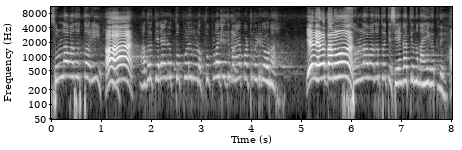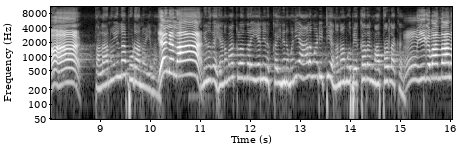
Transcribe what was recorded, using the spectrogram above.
ಸುಳ್ಳ ಬದರ್ತಾವ್ರಿ ಅದ್ರ ತಲೆಯಾಗ್ರ ತುಪ್ಪಳಿ ನೋಡ ತುಪ್ಪಳಕ್ಕಿಂತ ಬಾಯ ಕೊಟ್ಟು ಬಿಡ್ರಿ ಅವನ. ಏನ್ ಹೇಳ್ತಾನು? ಸುಳ್ಳ ಒದರ್ತೈತಿ ಶೇಂಗಾ ತಿಂದ ನಾಯಿಗತ್ಲಿ. ಹಾ. ತಳಾನೂ ಇಲ್ಲ ಬುಡಾನು ಇಲ್ಲ. ಏನಿಲ್ಲ? ನಿನಗ ಹೆಣ್ಮಕ್ಳು ಅಂದ್ರೆ ಏನ್ ನಿನ್ನ ಕೈ ನಿನ್ನ ಮನಿ ಹಾಳು ಮಾಡಿಟ್ಟಿ ನಮ್ಗೆ ಬೇಕಾದಂಗ ಮಾತಾಡ್ಲಕ್ಕ ಹ್ಮ್ ಈಗ ಬಂದಾನ.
